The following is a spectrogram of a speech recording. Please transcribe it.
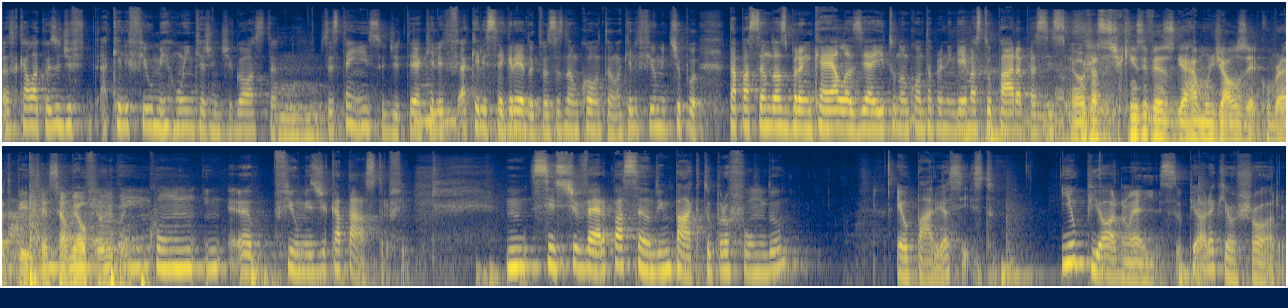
aquela coisa de aquele filme ruim que a gente gosta. Uhum. Vocês têm isso, de ter uhum. aquele, aquele segredo que vocês não contam? Aquele filme, tipo, tá passando as branquelas e aí tu não conta para ninguém, mas tu para pra assistir. Eu já assisti 15 vezes Guerra Mundial Z com Brad Pitt. Esse é o meu filme ruim. Com uh, filmes de catástrofe. Hum, se estiver passando impacto profundo, eu paro e assisto. E o pior não é isso. O pior é que eu choro.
